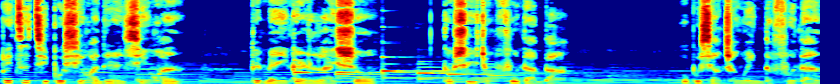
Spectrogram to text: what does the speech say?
被自己不喜欢的人喜欢，对每一个人来说，都是一种负担吧。我不想成为你的负担，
